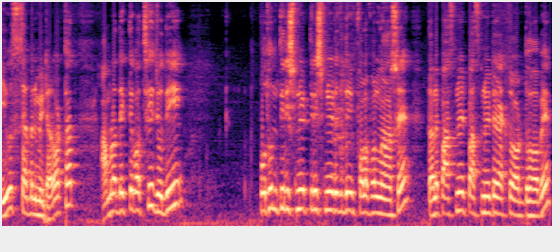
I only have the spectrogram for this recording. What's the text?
use seven meter অর্থাৎ আমরা দেখতে পাচ্ছি যদি প্রথম তিরিশ মিনিট, তিরিশ মিনিটে যদি ফলাফল না আসে, তাহলে পাঁচ মিনিট, পাঁচ মিনিটের একটা অর্ধ হবে,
